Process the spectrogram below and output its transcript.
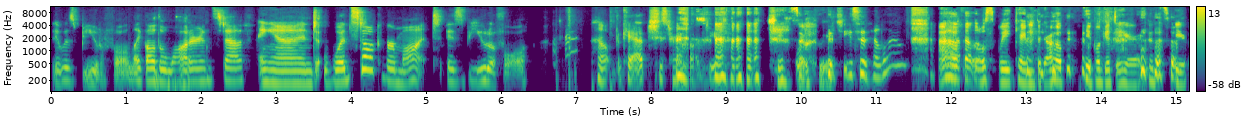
It was beautiful, like all the water and stuff. And Woodstock, Vermont is beautiful. Oh, the cat. She's trying to talk to you. She's so cute. she said hello. I hope that little squeak came through. I hope people get to hear it because it's cute.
